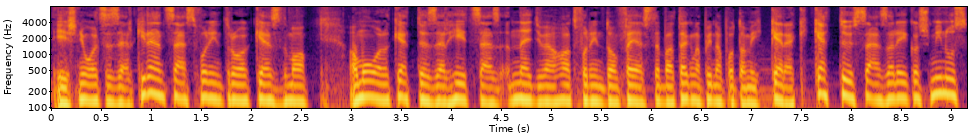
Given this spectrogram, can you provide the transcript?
és 8900 forintról kezd ma. A MOL 2746 forinton fejezte be a tegnapi napot, ami kerek 2%-os mínusz.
